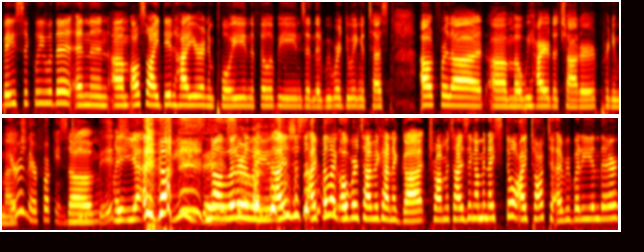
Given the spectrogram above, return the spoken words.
basically with it. And then um also I did hire an employee in the Philippines and then we were doing a test out for that. Um we hired a chatter pretty much You're in there fucking so deep, bitch. yeah. Jesus. no literally. I just I feel like over time it kind of got traumatizing. I mean I still I talk to everybody in there.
